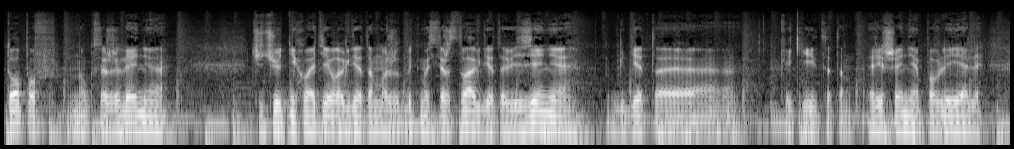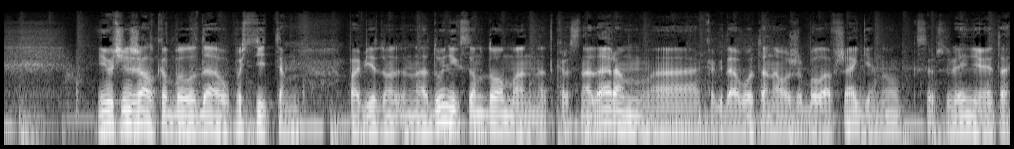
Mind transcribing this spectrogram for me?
топов, но, к сожалению, чуть-чуть не хватило где-то, может быть, мастерства, где-то везения, где-то э, какие-то там решения повлияли. И очень жалко было, да, упустить там победу над Униксом дома, над Краснодаром, когда вот она уже была в шаге. Но, к сожалению, это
